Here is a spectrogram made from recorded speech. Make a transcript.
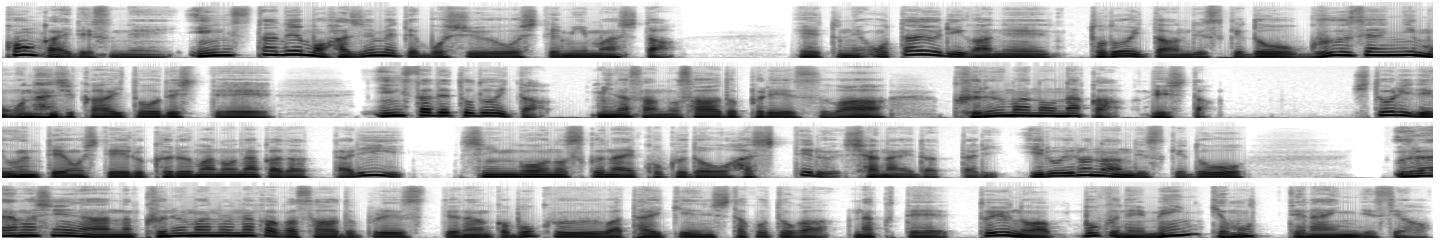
今回ですね、インスタでも初めて募集をしてみました。えっ、ー、とね、お便りがね、届いたんですけど、偶然にも同じ回答でして、インスタで届いた皆さんのサードプレイスは、車の中でした。一人で運転をしている車の中だったり、信号の少ない国道を走ってる車内だったり、いろいろなんですけど、羨ましいな、あんな車の中がサードプレイスってなんか僕は体験したことがなくて、というのは僕ね、免許持ってないんですよ。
